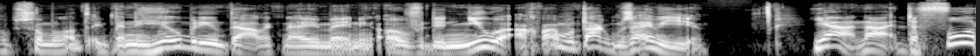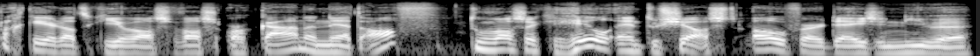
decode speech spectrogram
op Sommerland. Ik ben heel benieuwd dadelijk naar je mening over de nieuwe achtbaan. Want daarom zijn we hier. Ja, nou, de vorige keer dat ik hier was, was Orkanen net af. Toen was ik heel enthousiast over deze nieuwe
